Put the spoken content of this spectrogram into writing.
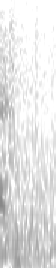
back.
